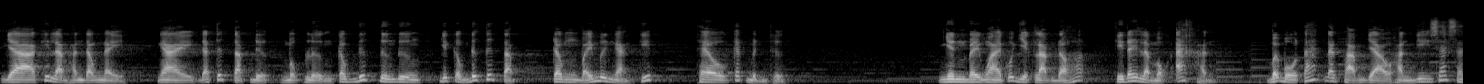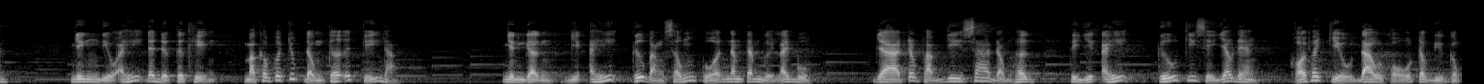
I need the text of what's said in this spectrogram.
Và khi làm hành động này, Ngài đã tích tập được một lượng công đức tương đương với công đức tích tập trong 70.000 kiếp theo cách bình thường. Nhìn bề ngoài của việc làm đó thì đây là một ác hành, bởi Bồ Tát đang phạm vào hành vi sát sanh. Nhưng điều ấy đã được thực hiện mà không có chút động cơ ích kỷ nào. Nhìn gần, việc ấy cứu mạng sống của 500 người lái buôn. Và trong phạm vi xa rộng hơn thì việc ấy cứu chiến sĩ giáo đen khỏi phải chịu đau khổ trong địa ngục.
